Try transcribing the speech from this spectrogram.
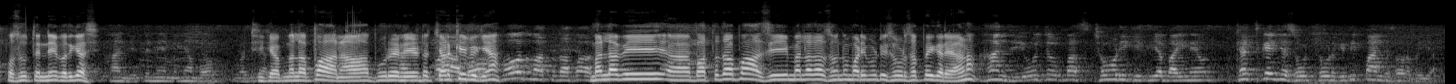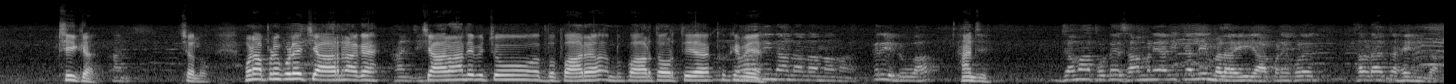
ਪਸ਼ੂ ਤਿੰਨੇ ਵਧੀਆ ਸੀ। ਹਾਂਜੀ ਤਿੰਨੇ ਮਈਆਂ ਬਹੁਤ ਵਧੀਆ ਠੀਕ ਆ ਮਤਲਬ ਭਾਅ ਨਾਲ ਪੂਰੇ ਰੇਟ ਚੜ ਕੇ ਵੀ ਗਿਆ ਬਹੁਤ ਵੱਤ ਦਾ ਭਾਅ ਸੀ। ਮਤਲਬ ਵੀ ਅ, ਬੱਤ ਦਾ ਭਾਅ ਸੀ ਮਤਲਬ ਦਾ ਤੁਹਾਨੂੰ ਮਾੜੀ ਮੋਟੀ ਸੋੜ ਸੱਪੇ ਹੀ ਕਰਿਆ ਹਨਾ ਹਾਂਜੀ ਉਹ ਚ ਬਸ ਛੋੜ ਹੀ ਕੀਤੀ ਆ ਬਾਈ ਨੇ। ਉਹ ਖਿੱਚ ਕੇ ਜੇ ਛੋੜ ਛੋੜ ਕੀਤੀ 500 ਰੁਪਈਆ। ਠੀਕ ਆ। ਹਾਂਜੀ। ਚਲੋ ਹੁਣ ਆਪਣੇ ਕੋਲੇ ਚਾਰ ਨਗ ਹੈ। ਹਾਂਜੀ। ਚਾਰਾਂ ਦੇ ਵਿੱਚੋਂ ਵਪਾਰ ਵਪਾਰ ਤੌਰ ਤੇ ਆ ਕਿ ਕਿਵੇਂ ਨਾ ਆ? ਜੀ ਨਾ ਨਾ ਨਾ ਨਾ ਨਾ ਘਰੇਲੂ ਆ। ਹਾਂਜੀ। ਜਮਾ ਤੁਹਾਡੇ ਸਾਹਮਣੇ ਆ ਵੀ ਕੱਲੀ ਮਲਾਈ ਆ ਆਪਣੇ ਕੋਲੇ ਥਰੜਾ ਚਾਹੇ ਨਹੀਂਗਾ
